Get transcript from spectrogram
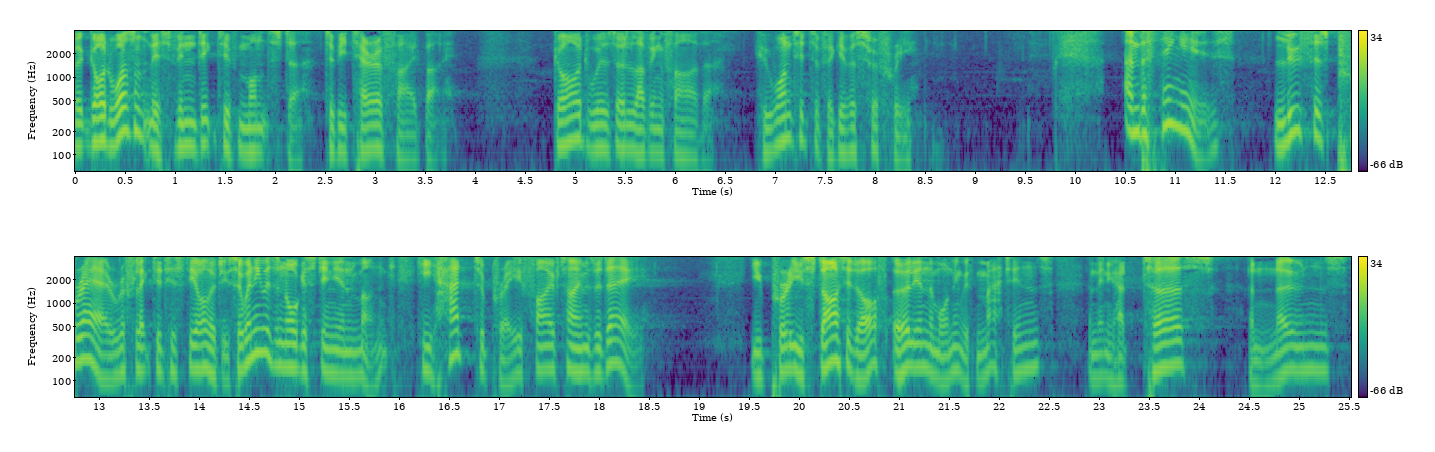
That God wasn't this vindictive monster to be terrified by. God was a loving Father who wanted to forgive us for free. And the thing is, Luther's prayer reflected his theology. So when he was an Augustinian monk, he had to pray five times a day. You, pray, you started off early in the morning with matins, and then you had terce and nones,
